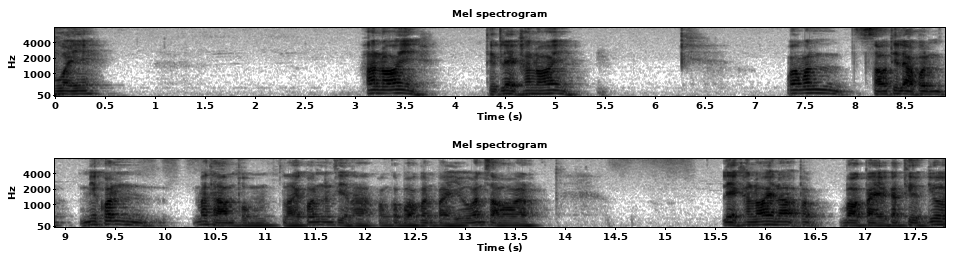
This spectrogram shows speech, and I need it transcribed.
หวยห้าน้อยถึกเลขห้าน้อยว่าวันเสาร์ที่แล้วคนมีคนมาถามผมหลายคนจังซี่นะผมก็บอกคนไปอยู่วันเสาร์เลขห้าน้อยเนาะบอกไปก็ถึกอยู่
